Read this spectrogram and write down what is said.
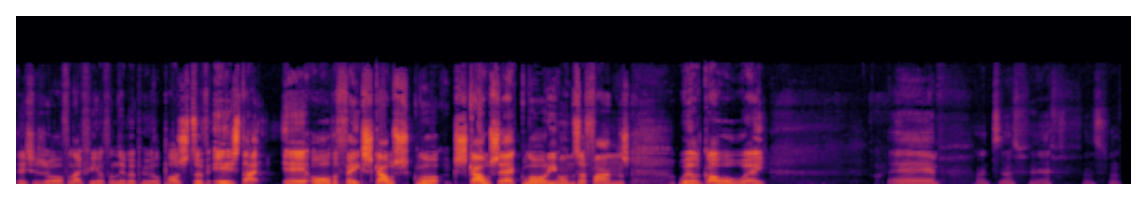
This is awful. I feel for Liverpool. Positive is that uh, all the fake Scouse, glo- Scouser Glory Hunter fans will go away. Um, I don't- yeah, that's fine.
